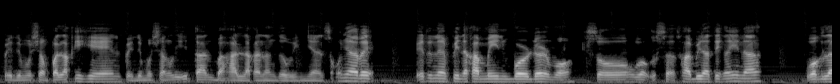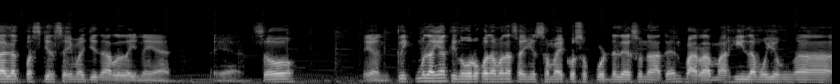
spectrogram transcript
Pwede mo siyang palakihin. Pwede mo siyang liitan. Bahala ka nang gawin yan. So, kunyari, ito na yung pinaka main border mo. So, sabi natin ngayon na, huwag lalagpas dyan sa imaginary line na yan. Ayan. So, ayan. Click mo lang yan. Tinuro ko naman na sa inyo sa Microsoft Word na lesson natin para mahila mo yung uh,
